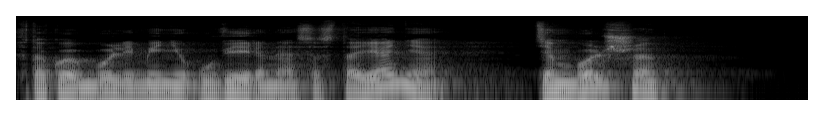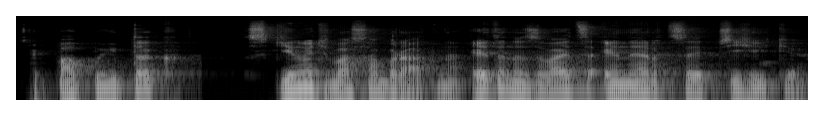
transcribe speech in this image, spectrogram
в такое более-менее уверенное состояние, тем больше попыток скинуть вас обратно. Это называется инерция психики,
